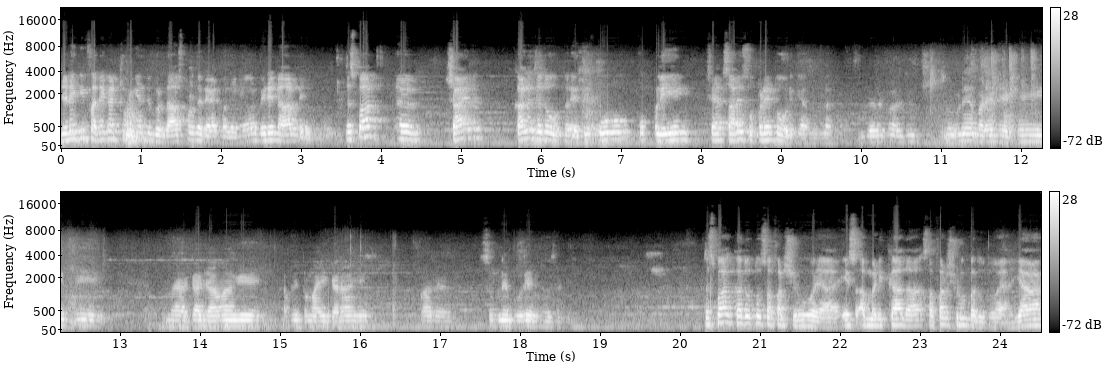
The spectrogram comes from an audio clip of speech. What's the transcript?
ਜਿਹੜੇ ਕਿ ਫਤਿਹਗੜ੍ਹ ਚੂੜੀਆਂ ਦੇ ਗੁਰਦਾਸਪੁਰ ਦੇ ਰਹਿਣ ਵਾਲੇ ਨੇ ਔਰ ਮੇਰੇ ਨਾਲ ਨੇ। ਜਸਪਾਲ ਸ਼ਾਇਦ ਕੱਲ ਜਦੋਂ ਉਤਰੇ ਤੇ ਉਹ ਉਹ ਪਲੇਨ ਸ਼ਾਇਦ ਸਾਰੇ ਸੁਪਨੇ ਤੋੜ ਗਿਆ ਮਤਲਬ ਬਿਲਕੁਲ ਜੀ, ਸੁਪਨੇ ਬੜੇ ਦੇਖੇ ਸੀ ਕਿ ਅਮਰੀਕਾ ਜਾਵਾਂਗੇ, ਆਪਣੀ ਕਮਾਈ ਕਰਾਂਗੇ, ਪਰ ਸੁਪਨੇ ਪੂਰੇ ਨਹੀਂ ਹੋ ਸਕੇ। ਜਸਪਾਲ, ਕਦੋਂ ਤੋਂ ਸਫ਼ਰ ਸ਼ੁਰੂ ਹੋਇਆ? ਇਸ ਅਮਰੀਕਾ ਦਾ ਸਫ਼ਰ ਸ਼ੁਰੂ ਕਦੋਂ ਤੋਂ ਹੋਇਆ? ਜਾਂ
